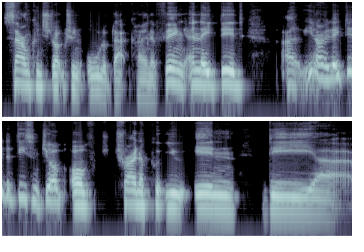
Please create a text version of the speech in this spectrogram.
sound construction, all of that kind of thing. And they did, uh, you know, they did a decent job of trying to put you in the uh,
